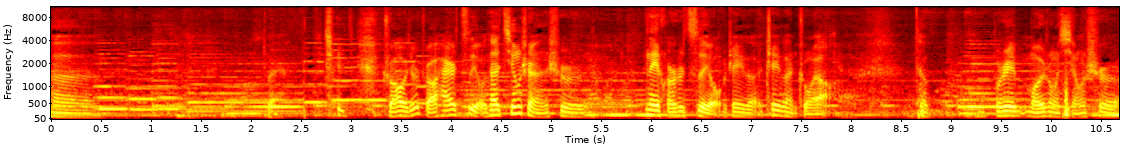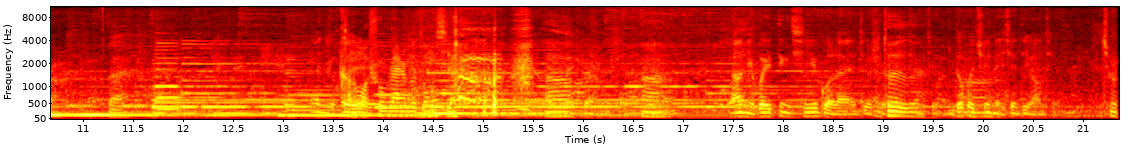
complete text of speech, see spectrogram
呃。主要我觉得主要还是自由，他精神是内核是自由，这个这个很重要。它不是某一种形式，对。那你可能我说不出来什么东西。嗯嗯。然后你会定期过来，就是对对对，你都会去哪些地方听？就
